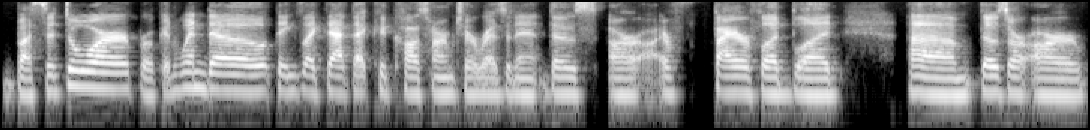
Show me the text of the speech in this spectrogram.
busted door broken window things like that that could cause harm to a resident. Those are our fire flood blood. Um, those are our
